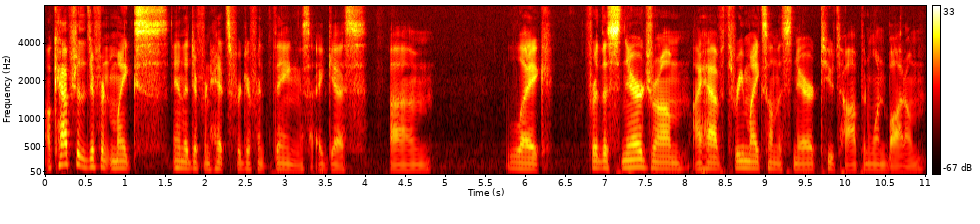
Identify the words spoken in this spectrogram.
I'll capture the different mics and the different hits for different things, I guess. Um, like for the snare drum, I have three mics on the snare, two top and one bottom.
